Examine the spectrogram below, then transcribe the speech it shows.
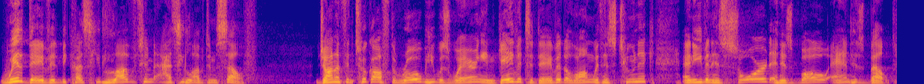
with David because he loved him as he loved himself. Jonathan took off the robe he was wearing and gave it to David, along with his tunic and even his sword and his bow and his belt.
